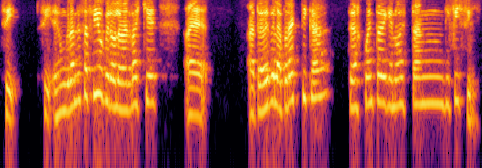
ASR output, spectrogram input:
Sí, sí, es un gran desafío, pero la verdad es que eh, a través de la práctica te das cuenta de que no es tan difícil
